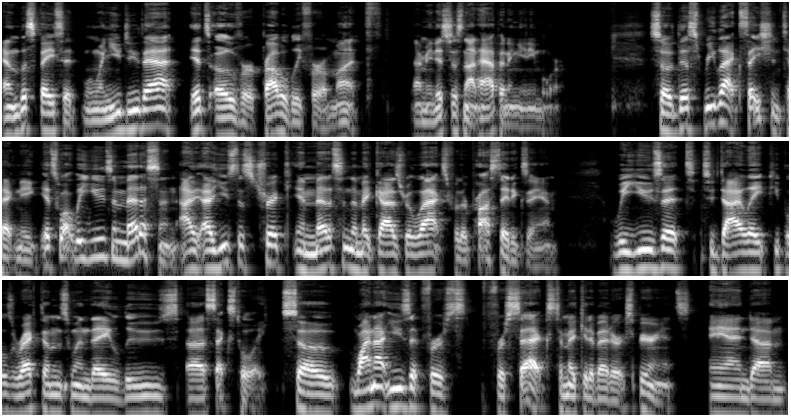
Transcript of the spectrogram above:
And let's face it when you do that it's over probably for a month. I mean it's just not happening anymore so this relaxation technique it's what we use in medicine I, I use this trick in medicine to make guys relax for their prostate exam we use it to dilate people's rectums when they lose a sex toy. So why not use it for for sex to make it a better experience? And um,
